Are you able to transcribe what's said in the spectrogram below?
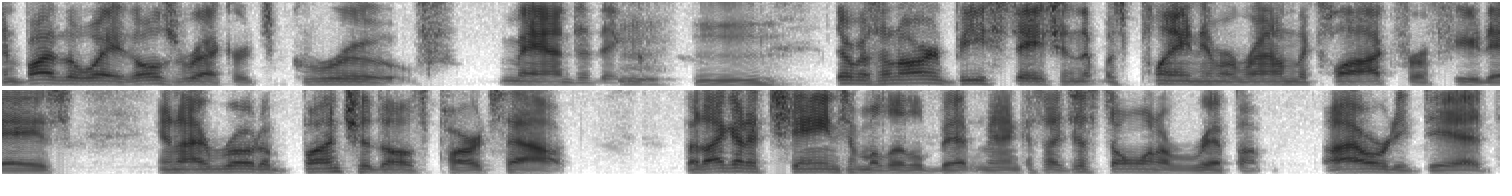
And by the way, those records groove, man. Do they? Mm. Mm. There was an R and B station that was playing him around the clock for a few days, and I wrote a bunch of those parts out. But I got to change them a little bit, man, because I just don't want to rip them. I already did.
